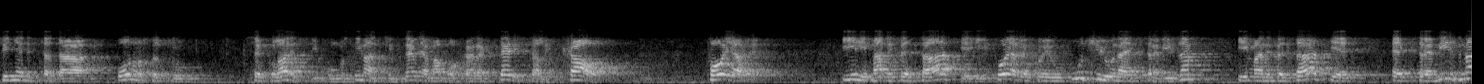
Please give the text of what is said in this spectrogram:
činjenica da ono što su sekularisti u muslimanskim zemljama okarakterisali kao pojave ili manifestacije ili pojave koje upućuju na ekstremizam i manifestacije ekstremizma,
